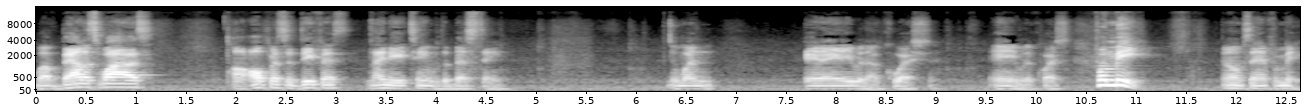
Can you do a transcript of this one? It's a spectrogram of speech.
But balance wise, our offensive defense, 2018 was the best team. It wasn't, it ain't even a question. It ain't even a question. For me, you know what I'm saying? For me.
